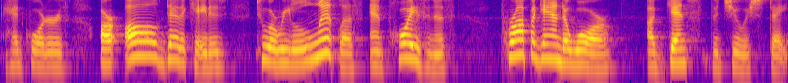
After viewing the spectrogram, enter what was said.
headquarters are all dedicated to a relentless and poisonous propaganda war against the Jewish state.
